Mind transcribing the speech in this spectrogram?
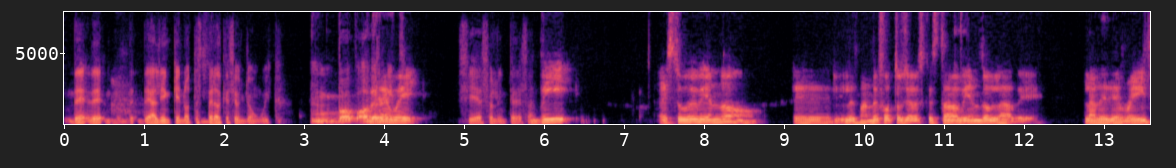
de- de- de alguien que no te esperas que sea un John Wick. Bob Odenkirk. Sí, eso es lo interesante. vi, estuve viendo, eh, les mandé fotos, ya ves que estaba viendo la de la de The Raid.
